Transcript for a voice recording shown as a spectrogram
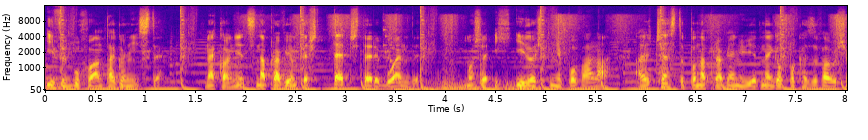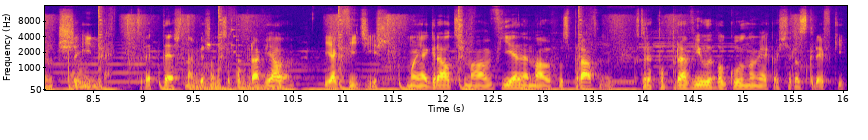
i wybuchu antagonisty. Na koniec naprawiłem też te cztery błędy. Może ich ilość nie powala, ale często po naprawianiu jednego pokazywały się trzy inne, które też na bieżąco poprawiałem. Jak widzisz, moja gra otrzymała wiele małych usprawnień, które poprawiły ogólną jakość rozgrywki.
